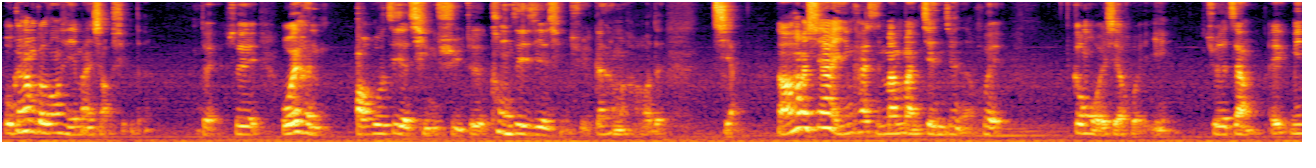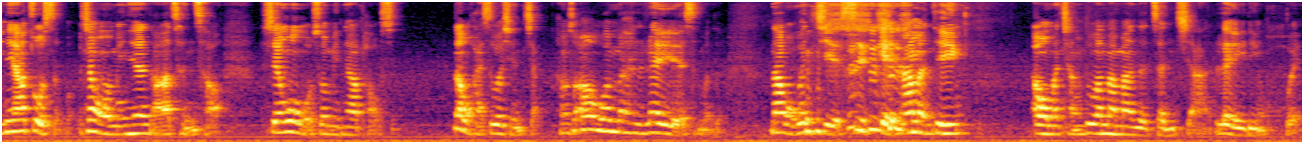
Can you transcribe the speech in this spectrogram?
我跟他们沟通其实蛮小心的，对，所以我也很保护自己的情绪，就是控制自己的情绪，跟他们好好的讲。然后他们现在已经开始慢慢渐渐的会跟我一些回应，觉得这样，哎，明天要做什么？像我们明天早上晨操，先问我说明天要跑什么，那我还是会先讲。他们说哦，我们很累耶什么的，那我会解释 给他们听，啊，我们强度会慢慢的增加，累一定会，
